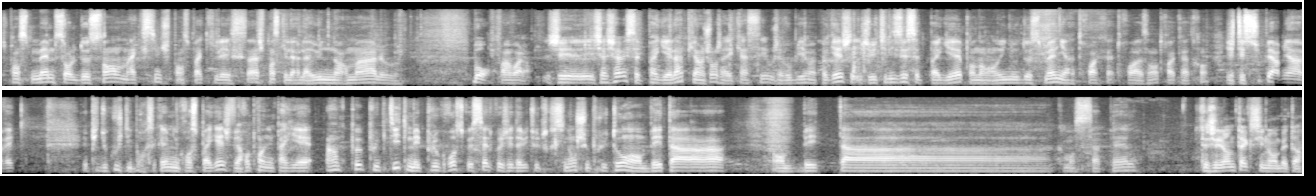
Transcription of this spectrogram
je pense même sur le 200, Maxime, je pense pas qu'il ait ça. Je pense qu'il a la une normale. Ou... Bon, enfin voilà. J'avais cette pagaie là, puis un jour j'avais cassé ou j'avais oublié ma pagaie. J'ai utilisé cette pagaie pendant une ou deux semaines, il y a trois, trois ans, trois, quatre ans. J'étais super bien avec. Et puis du coup, je dis bon, c'est quand même une grosse pagaie. Je vais reprendre une pagaie un peu plus petite, mais plus grosse que celle que j'ai d'habitude. Parce que sinon, je suis plutôt en bêta, en bêta. Comment ça s'appelle? C'est chez Gentex, sinon en bêta.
